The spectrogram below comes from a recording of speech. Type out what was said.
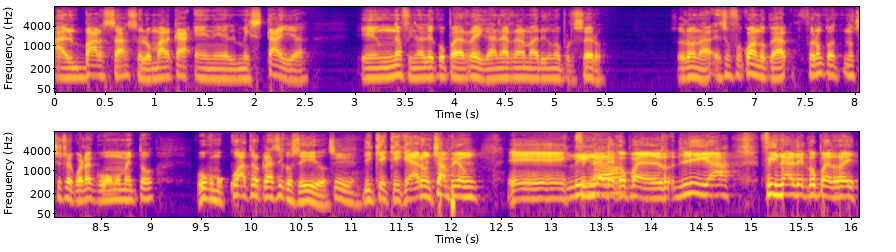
al Barça se lo marca en el Mestalla, en una final de Copa del Rey. Gana el Real Madrid 1 por 0. Eso, fue cuando quedaron, fueron, no sé si recuerdan que hubo un momento, hubo como cuatro clásicos seguidos. Sí. De que, que quedaron campeón, eh, Liga. final de Copa del Liga, final de Copa del Rey,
